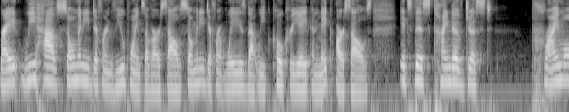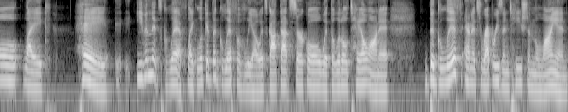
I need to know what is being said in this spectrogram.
right? We have so many different viewpoints of ourselves, so many different ways that we co create and make ourselves. It's this kind of just primal, like, hey, even its glyph, like look at the glyph of Leo. It's got that circle with the little tail on it. The glyph and its representation, the lion,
